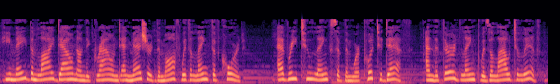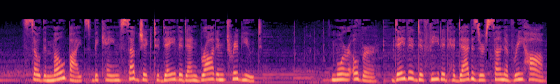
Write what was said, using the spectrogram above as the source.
He made them lie down on the ground and measured them off with a length of cord. Every two lengths of them were put to death, and the third length was allowed to live. So the Moabites became subject to David and brought him tribute. Moreover, David defeated Hadadezer son of Rehob,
